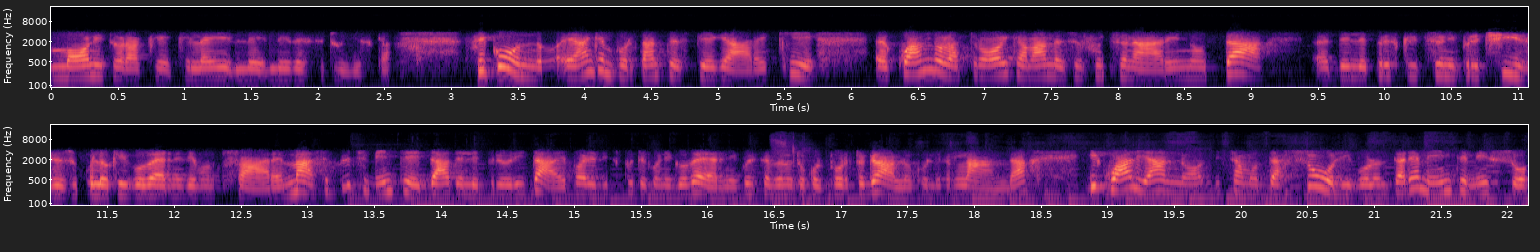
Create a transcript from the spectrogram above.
monitora che, che lei li restituisca. Secondo, è anche importante spiegare che eh, quando la Troica manda i suoi funzionari non dà eh, delle prescrizioni precise su quello che i governi devono fare, ma semplicemente dà delle priorità e poi le discute con i governi. Questo è avvenuto col Portogallo, con l'Irlanda, i quali hanno diciamo, da soli volontariamente messo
